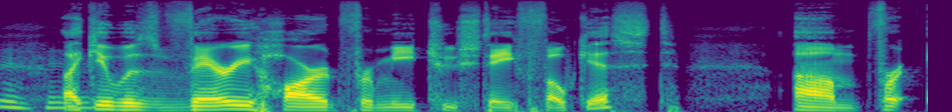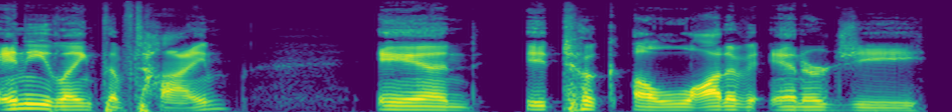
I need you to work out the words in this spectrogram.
Mm-hmm. Like it was very hard for me to stay focused um, for any length of time, and it took a lot of energy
